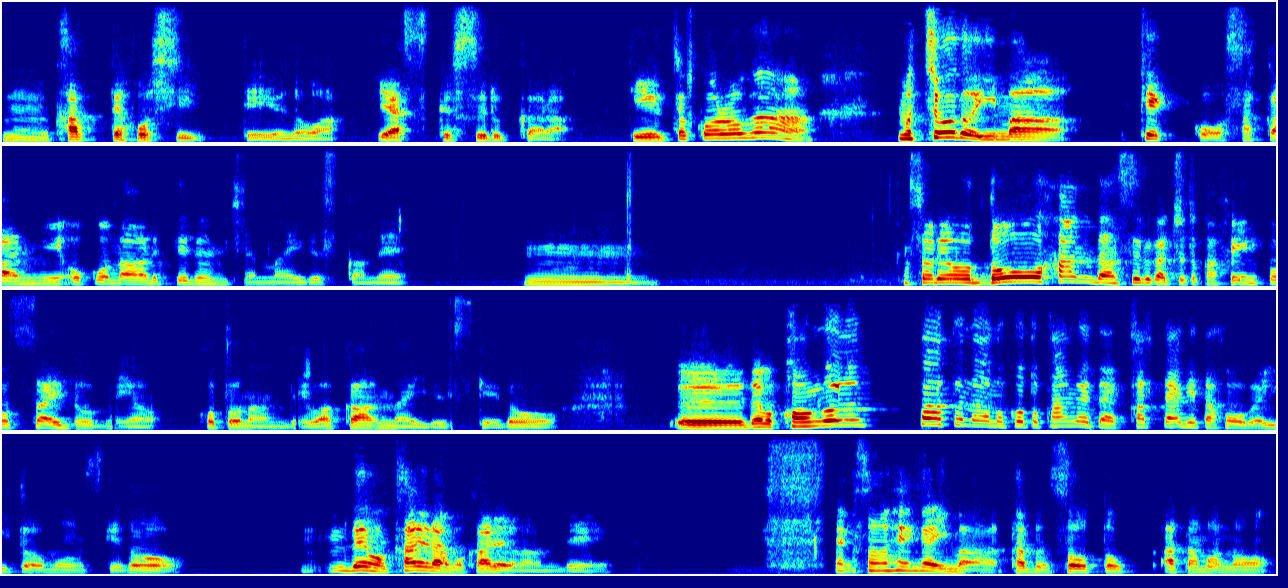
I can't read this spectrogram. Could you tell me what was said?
うん、買ってほしいっていうのは、安くするからっていうところが、まあ、ちょうど今、結構盛んに行われてるんじゃないですかね。うん。それをどう判断するか、ちょっとカフェインポスサイドのことなんで分かんないですけど、えーでも今後のパートナーのこと考えたら買ってあげた方がいいと思うんですけど、でも彼らも彼らなんで、なんかその辺が今、多分相当頭の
